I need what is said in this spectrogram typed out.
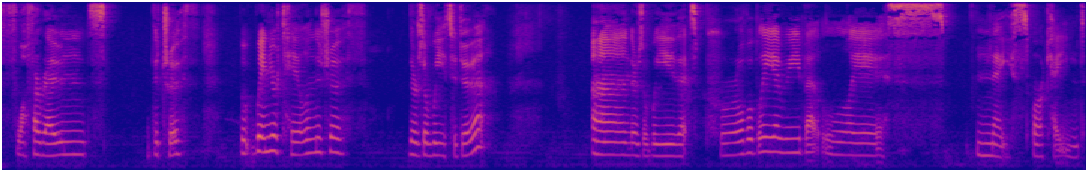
fluff around the truth? But when you're telling the truth, there's a way to do it. And there's a way that's probably a wee bit less nice or kind.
